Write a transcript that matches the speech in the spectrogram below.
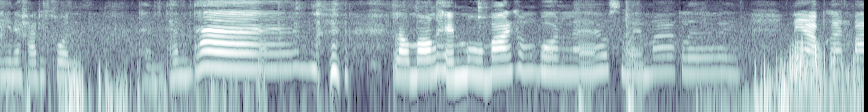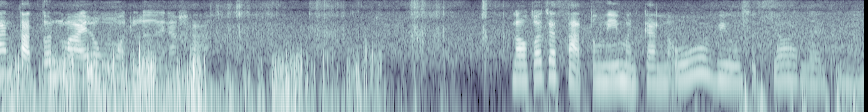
นี่นะคะทุกคนแท นแทนแทนเรามองเห็นหมู่บ้านข้างบนแล้วสวยมากเลย เนี่ยเพื่อนบ้านตัดต้นไม้ลงหมดเลยนะคะ เราก็จะตัดตรงนี้เหมือนกัน โอ้วิวสุดยอดเลยตรงนี้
